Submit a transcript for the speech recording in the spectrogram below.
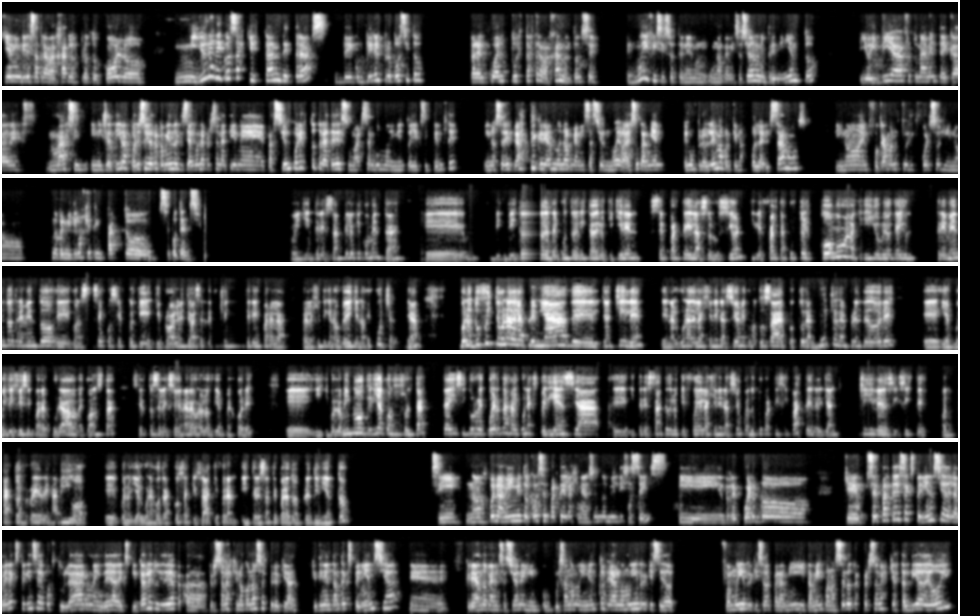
quién ingresa a trabajar, los protocolos, millones de cosas que están detrás de cumplir el propósito para el cual tú estás trabajando. Entonces, es muy difícil sostener un, una organización, un emprendimiento, y hoy día, afortunadamente, hay cada vez más in iniciativas. Por eso yo recomiendo que si alguna persona tiene pasión por esto, trate de sumarse a algún movimiento ya existente y no se desgaste creando una organización nueva. Eso también es un problema porque nos polarizamos y no enfocamos nuestros esfuerzos y no, no permitimos que este impacto se potencie. Oye, qué interesante lo que comentas. Eh, visto desde el punto de vista de los que quieren ser parte de la solución y les falta justo el cómo, aquí yo veo que hay un tremendo, tremendo eh, consejo, ¿cierto? Que, que, probablemente va a ser de mucho interés para la, para la gente que nos ve y que nos escucha, ¿ya? Bueno, tú fuiste una de las premiadas del Jan Chile, en alguna de las generaciones, como tú sabes, postulan muchos emprendedores eh, y es muy difícil para el jurado, me consta, ¿cierto? Seleccionar a uno de los 10 mejores. Eh, y, y, por lo mismo quería consultarte ahí si tú recuerdas alguna experiencia eh, interesante de lo que fue la generación cuando tú participaste en el Jan Chile, si hiciste contactos, redes, amigos, eh, bueno, y algunas otras cosas quizás que fueran interesantes para tu emprendimiento. Sí, no, bueno, a mí me tocó ser parte de la generación 2016 y recuerdo que ser parte de esa experiencia, de la mera experiencia de postular una idea, de explicarle tu idea a personas que no conoces, pero que, tienen tanta experiencia eh, creando organizaciones, impulsando movimientos, es algo muy enriquecedor. Fue muy enriquecedor para mí y también conocer otras personas que hasta el día de hoy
